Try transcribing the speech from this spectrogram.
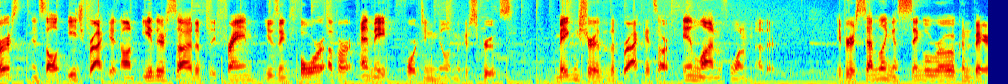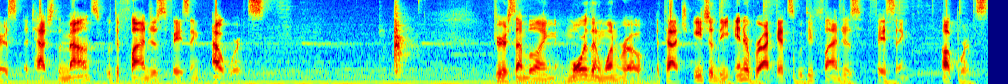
First, install each bracket on either side of the frame using four of our M8 14mm screws, making sure that the brackets are in line with one another. If you're assembling a single row of conveyors, attach the mounts with the flanges facing outwards. If you're assembling more than one row, attach each of the inner brackets with the flanges facing upwards.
